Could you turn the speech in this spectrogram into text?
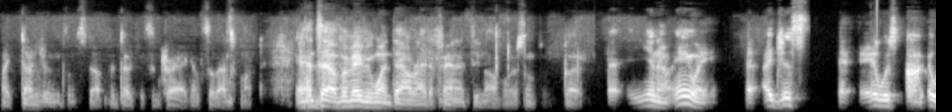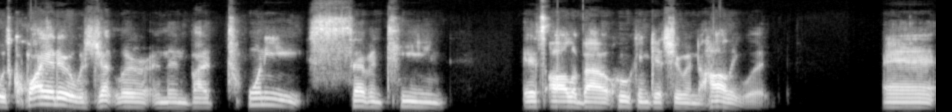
like dungeons and stuff the dungeons and dragons so that's fun and uh, but maybe one day i'll write a fantasy novel or something but uh, you know anyway i just it was it was quieter it was gentler and then by 2017 it's all about who can get you into hollywood and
